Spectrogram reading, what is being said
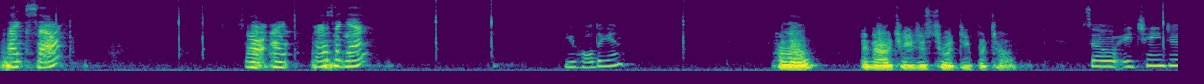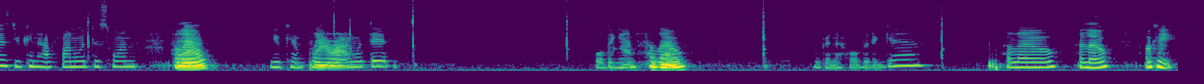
Like so. So, uh, press again. You hold again. Hello? and now it changes to a deeper tone. So it changes. You can have fun with this one. Hello? You can play around with it. Hold again. Hello? I'm going to hold it again. Hello? Hello? Okay,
